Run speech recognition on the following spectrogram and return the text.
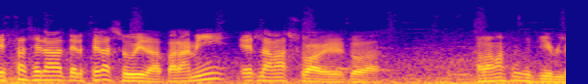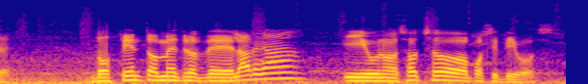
Esta será la tercera subida. Para mí es la más suave de todas. La más asequible. 200 metros de larga y unos 8 positivos.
